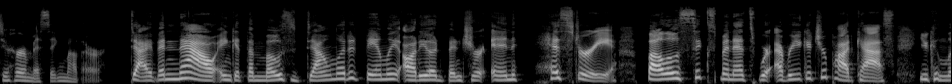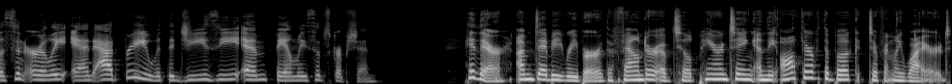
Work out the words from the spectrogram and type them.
to her missing mother. Dive in now and get the most downloaded family audio adventure in history. Follow Six Minutes wherever you get your podcasts. You can listen early and ad free with the GZM family subscription. Hey there, I'm Debbie Reber, the founder of Tilt Parenting and the author of the book Differently Wired.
